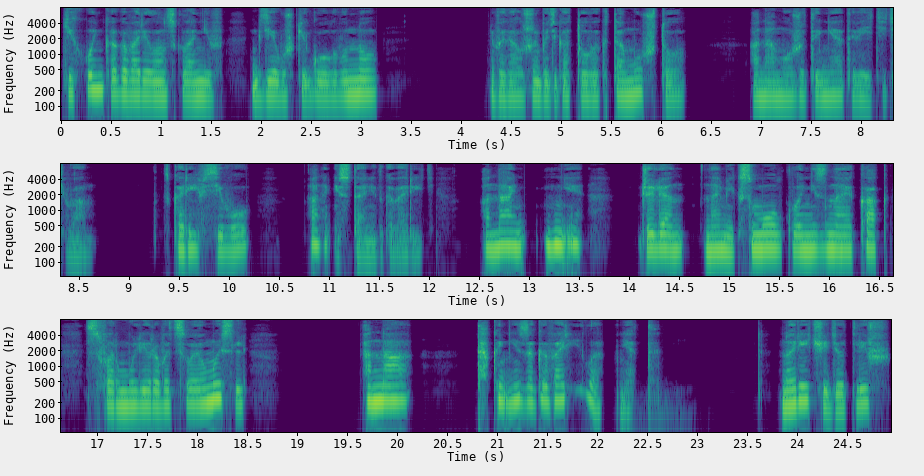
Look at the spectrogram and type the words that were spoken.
Тихонько говорил он, склонив к девушке голову, но вы должны быть готовы к тому, что она может и не ответить вам. Скорее всего, она не станет говорить. Она не... Джиллиан на миг смолкла, не зная, как сформулировать свою мысль. Она так и не заговорила? Нет. Но речь идет лишь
